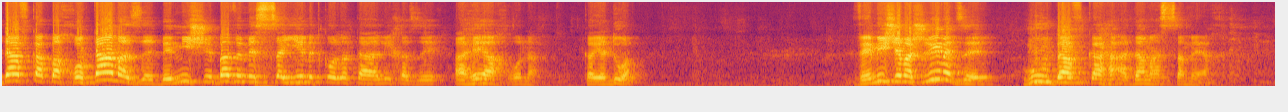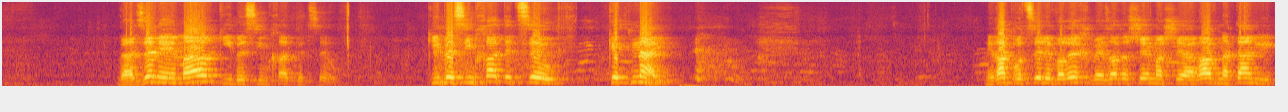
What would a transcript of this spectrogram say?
דווקא בחותם הזה, במי שבא ומסיים את כל התהליך הזה, ההא האחרונה, כידוע. ומי שמשלים את זה הוא דווקא האדם השמח. ועל זה נאמר כי בשמחה תצאו. כי בשמחה תצאו כתנאי. אני רק רוצה לברך בעזרת השם מה שהרב נתן לי,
